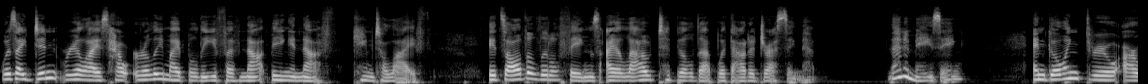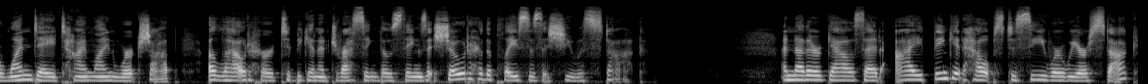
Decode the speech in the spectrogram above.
was I didn't realize how early my belief of not being enough came to life. It's all the little things I allowed to build up without addressing them. Isn't that amazing? And going through our one day timeline workshop allowed her to begin addressing those things. It showed her the places that she was stuck. Another gal said, I think it helps to see where we are stuck.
